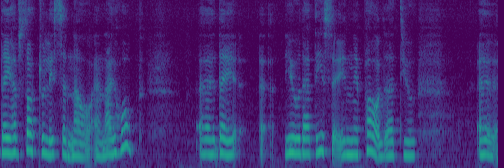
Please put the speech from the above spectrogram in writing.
they have started to listen now, and I hope uh, they uh, you that is in Nepal that you uh,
